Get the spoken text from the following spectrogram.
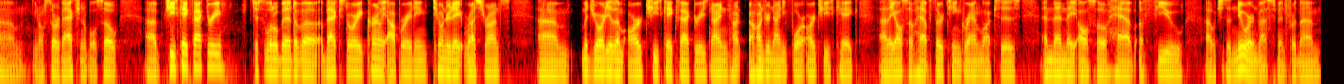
um, you know sort of actionable. So, uh, Cheesecake Factory, just a little bit of a, a backstory. Currently operating 208 restaurants. Um, majority of them are cheesecake factories. 900 194 are cheesecake. Uh, they also have 13 Grand Luxes, and then they also have a few, uh, which is a newer investment for them.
